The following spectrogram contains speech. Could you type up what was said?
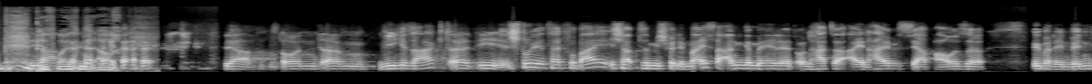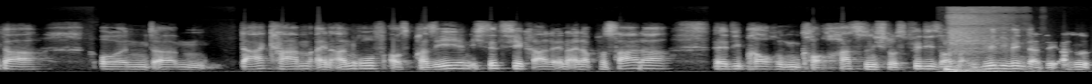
da ja. freue ich mich auch. Ja, und ähm, wie gesagt, äh, die Studienzeit vorbei. Ich habe mich für den Meister angemeldet und hatte ein halbes Jahr Pause über den Winter. Und ähm, da kam ein Anruf aus Brasilien. Ich sitze hier gerade in einer Posada. Äh, die brauchen einen Koch. Hast du nicht Lust für die Sommer, für die Wintersaison? Also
